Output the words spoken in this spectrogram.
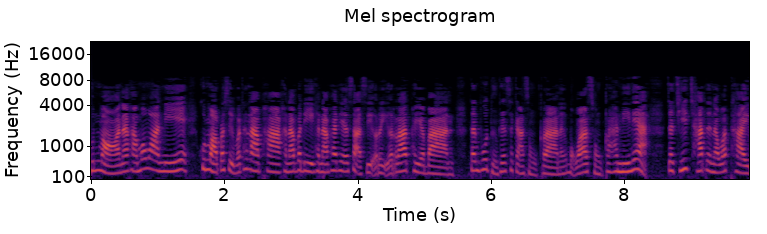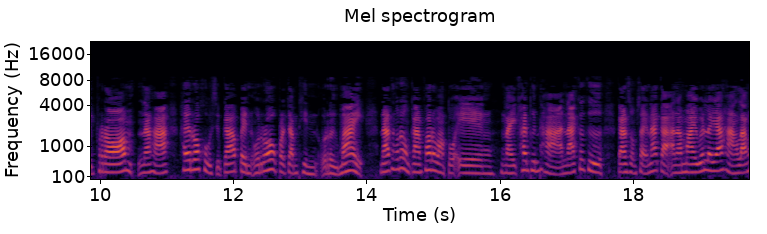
คุณหมอนะคะ เมื่อวานนี้คุณหมอประสิทธิ์วัฒนาภาคณะบดีคณะแพทยศาสตร์ศิริราชพยาบาล ท่านพูดถึงเทศกาลสงกรานต์นะบอกว่าสงกรานต์นี้เนี่ยจะชี้ชัดเลยนะว่าไทยพร้อมนะคะ ให้โรคโควิด -19 เป็นโรคประจำถิ่นหรือไม่นะทั้งเรื่องของการเฝ้าระวังตัวเองในขั้นพื้นฐานนะก็คือการสวมใส่หน้ากากอนามัยเว้นระยะห่างล้าง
